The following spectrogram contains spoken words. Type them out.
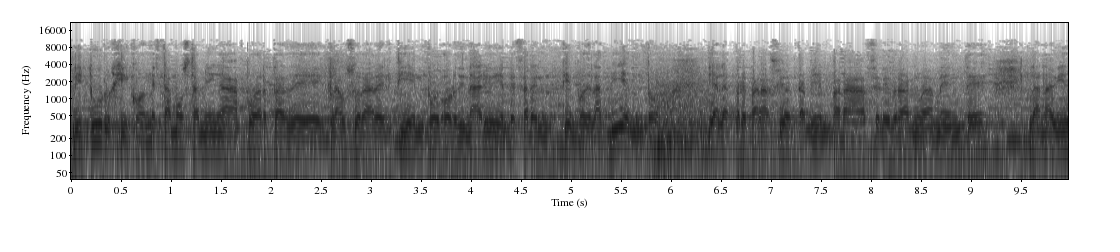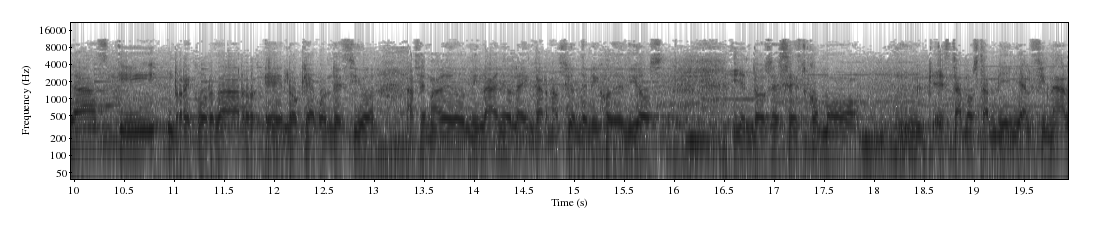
litúrgicos. Estamos también a puerta de clausurar el tiempo ordinario y empezar el tiempo del Adviento, ya la preparación también para celebrar nuevamente la Navidad y recordar eh, lo que aconteció hace más de dos mil años, la encarnación del Hijo de Dios. Y entonces es como estamos también ya al final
